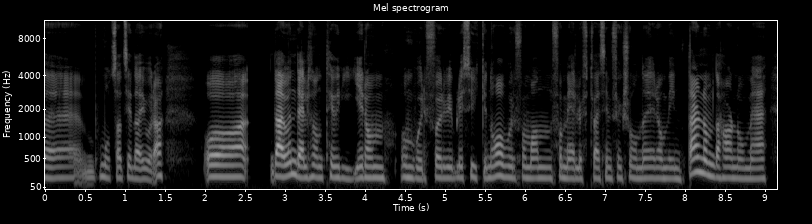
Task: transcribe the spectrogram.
på, motsatt, side av jorda. Og det er jo en del sånne teorier om, om, hvorfor vi blir syke nå, hvorfor man får mer luftveisinfeksjoner om vinteren, om det har noe med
